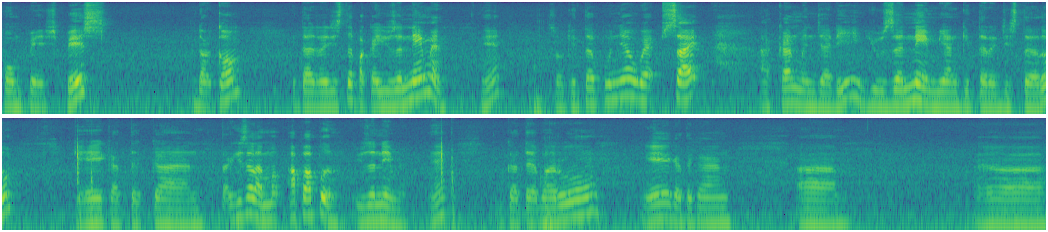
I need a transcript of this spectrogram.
homepage base.com kita register pakai username kan yeah. so kita punya website akan menjadi username yang kita register tu Okay, katakan tak kisahlah apa-apa username yeah. buka tab baru okay, katakan uh, uh,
